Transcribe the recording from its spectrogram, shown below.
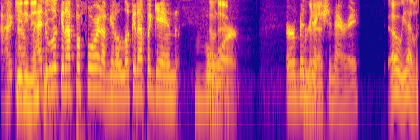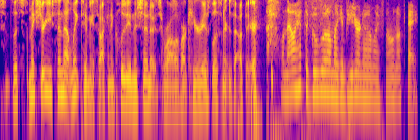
I, Getting I had to it. look it up before, and I'm gonna look it up again. Vore, Oh, no. Urban gonna- Dictionary. oh yeah, let's let's make sure you send that link to me so I can include it in the show notes for all of our curious listeners out there. Well, now I have to Google it on my computer, and not on my phone. Okay,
